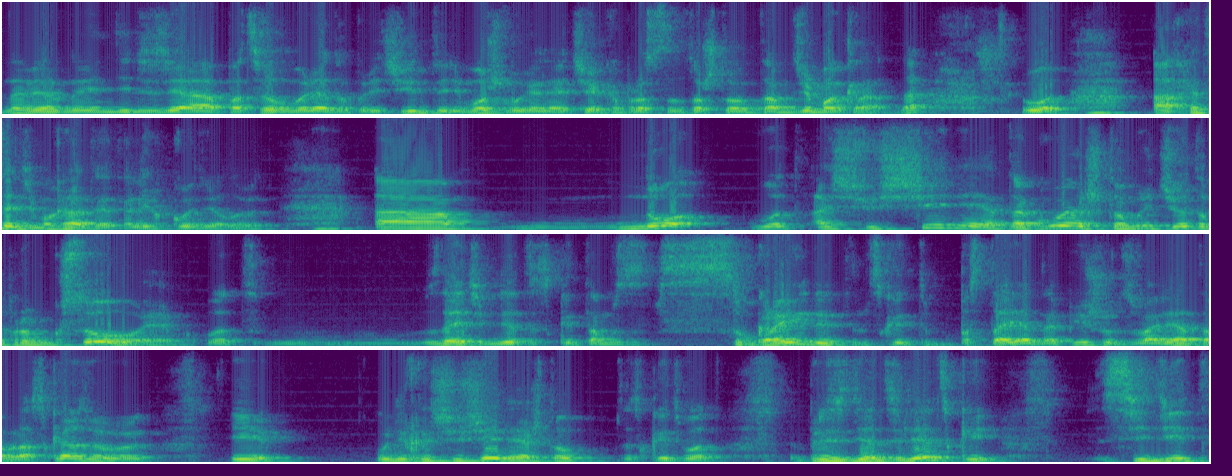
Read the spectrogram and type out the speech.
наверное, нельзя по целому ряду причин, ты не можешь выгонять человека просто за то, что он там демократ, да, вот, а хотя демократы это легко делают, а, но вот ощущение такое, что мы что-то пробуксовываем, вот, знаете, мне, так сказать, там с Украины, так сказать, постоянно пишут, звонят, там рассказывают, и у них ощущение, что, так сказать, вот президент Зеленский сидит,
